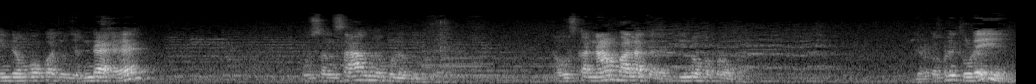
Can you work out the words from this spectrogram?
तीन रंगों का जो झंडा है वो संसार में बुलंद हो जाए। और उसका नाम वाला करे तीनों कपड़ों का। जड़ कपड़े थोड़े ही हैं।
